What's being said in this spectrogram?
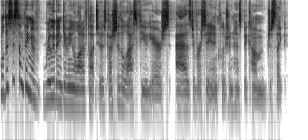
Well, this is something I've really been giving a lot of thought to, especially the last few years as diversity and inclusion has become just like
